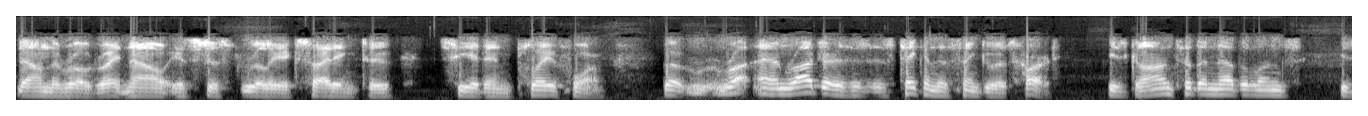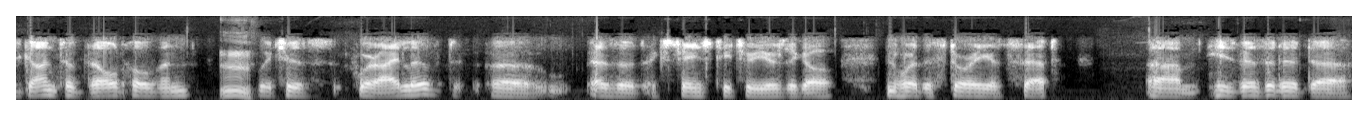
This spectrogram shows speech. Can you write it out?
down the road. Right now, it's just really exciting to see it in play form. But and Roger has, has taken this thing to his heart. He's gone to the Netherlands. He's gone to Veldhoven, which is where I lived uh, as an exchange teacher years ago, and where the story is set. Um, he's visited uh,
